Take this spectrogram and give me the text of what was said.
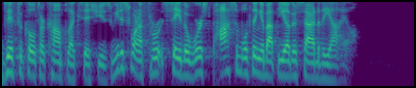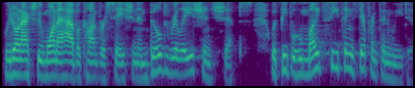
difficult or complex issues. We just want to th- say the worst possible thing about the other side of the aisle. We don't actually want to have a conversation and build relationships with people who might see things different than we do.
